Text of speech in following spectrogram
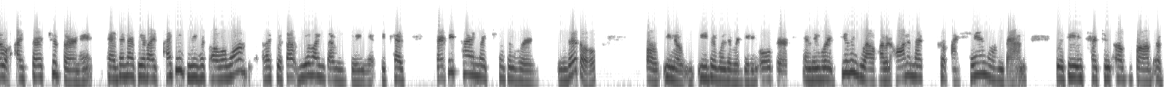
So I start to learn it, and then I realize I've been doing this all along, like without realizing I was doing it, because every time my children were little, or you know, even when they were getting older and they weren't feeling well, I would automatically put my hand on them with the intention of love of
